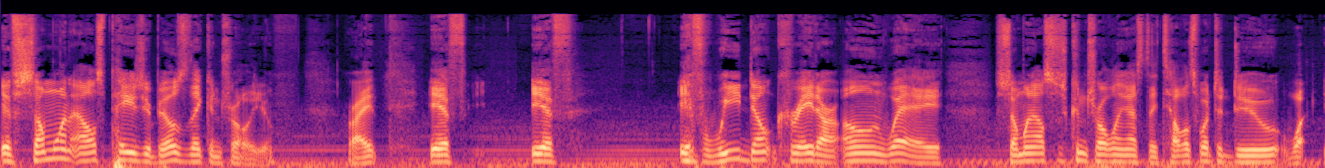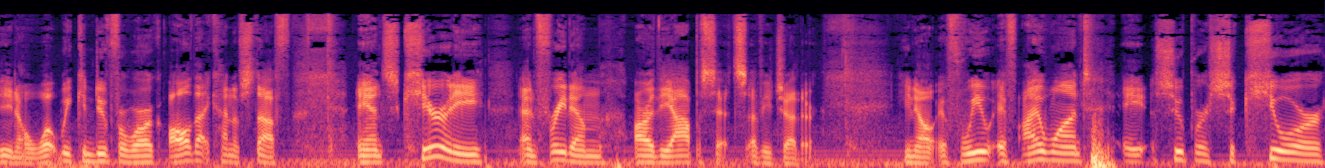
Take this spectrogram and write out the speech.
if someone else pays your bills, they control you, right? If if if we don't create our own way someone else is controlling us. They tell us what to do what you know what we can do for work all that kind of stuff. And security and freedom are the opposites of each other. You know if we if i want a super secure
